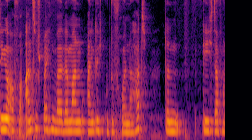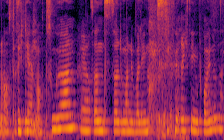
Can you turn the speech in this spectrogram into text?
Dinge offen anzusprechen, weil wenn man eigentlich gute Freunde hat, dann gehe ich davon aus, dass Richtig. die einem auch zuhören. Ja. Sonst sollte man überlegen, ob es die richtigen Freunde sind.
